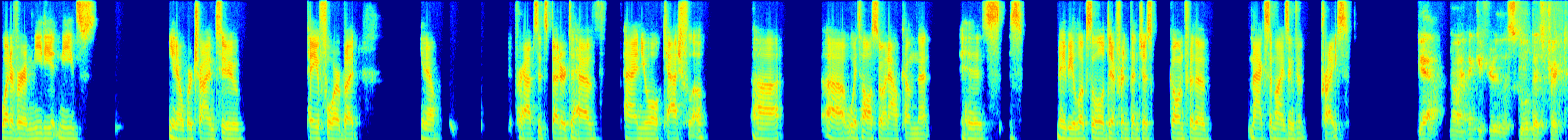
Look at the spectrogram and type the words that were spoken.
whatever immediate needs, you know, we're trying to pay for. But, you know, perhaps it's better to have annual cash flow uh, uh, with also an outcome that is, is maybe looks a little different than just going for the maximizing the price. Yeah, no, I think if you're the school district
